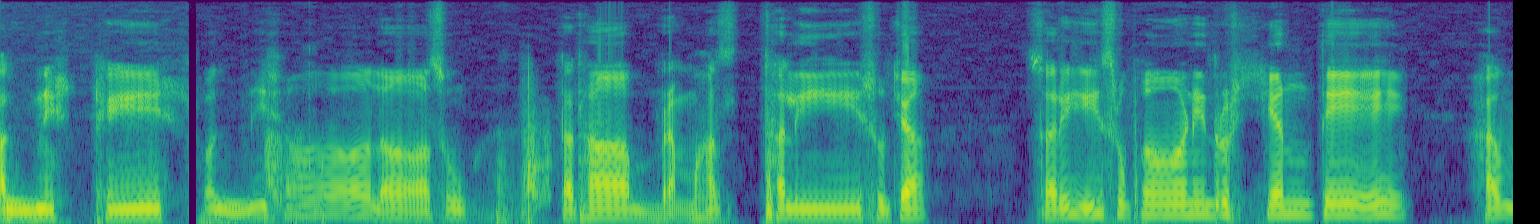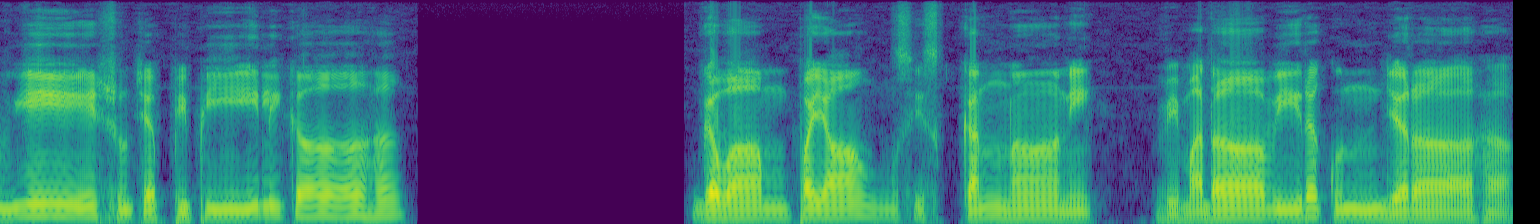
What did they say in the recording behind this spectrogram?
अग्निष्ठेष्वग्निशालासु तथा ब्रह्मस्थलीषु च सरीसृपाणि दृश्यन्ते हव्येषु च पिपीलिकाः। गवाम् पयांसि स्कन्नानि विमदावीरकुञ्जराः।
